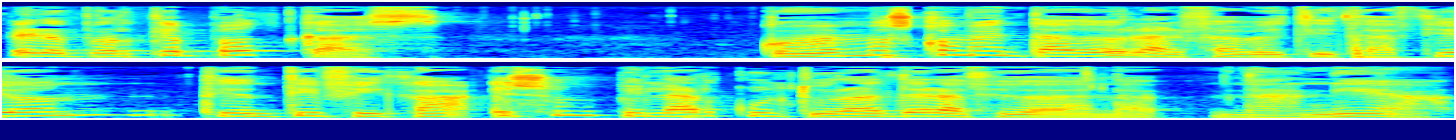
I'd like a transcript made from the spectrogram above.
¿Pero por qué podcast? Como hemos comentado, la alfabetización científica es un pilar cultural de la ciudadanía.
